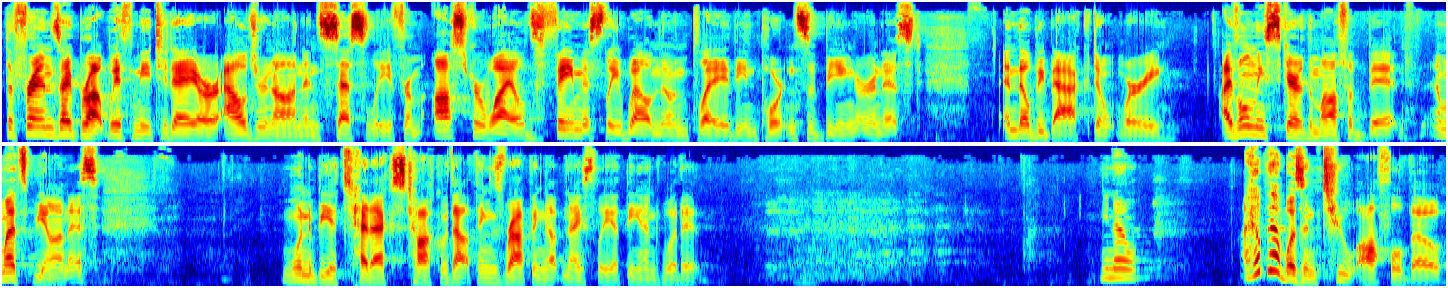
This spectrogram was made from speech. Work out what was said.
The friends I brought with me today are Algernon and Cecily from Oscar Wilde's famously well known play, The Importance of Being Earnest. And they'll be back, don't worry. I've only scared them off a bit, and let's be honest, wouldn't be a TEDx talk without things wrapping up nicely at the end, would it? you know, I hope that wasn't too awful, though.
